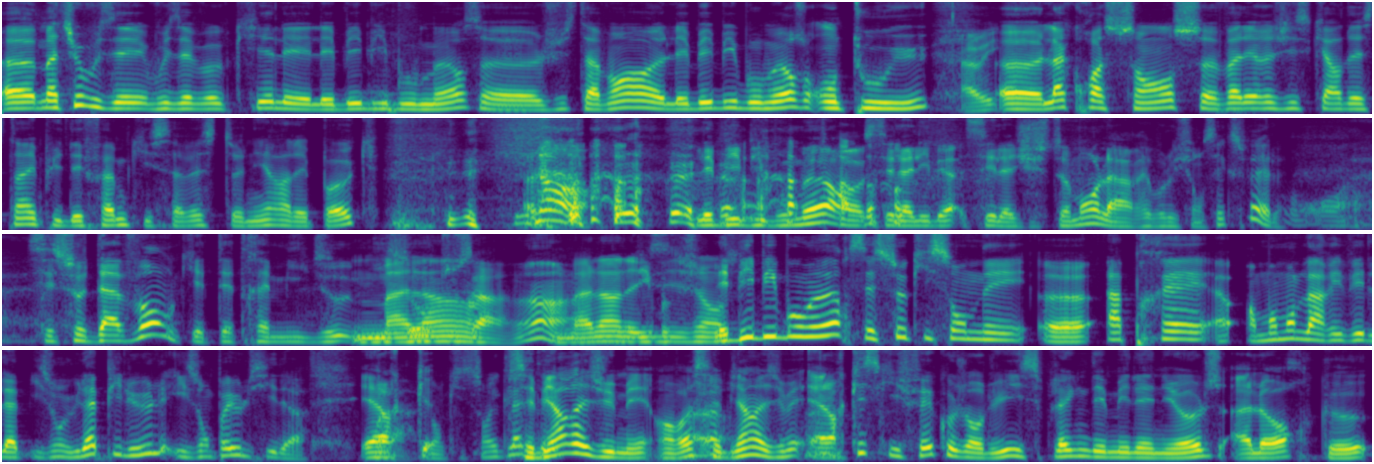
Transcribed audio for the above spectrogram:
Euh, Mathieu, vous, é- vous évoquiez les, les baby boomers. euh, juste avant, les baby boomers ont tout eu. Ah oui. Euh, la croissance, Valéry Giscard d'Estaing et puis des femmes qui savaient se tenir à l'époque. Non, les baby boomers, c'est la la- justement la révolution sexuelle. C'est ceux d'avant qui étaient très miso, miso, Malin, tout ça. Hein. malin Les- l'exigence. Les baby boomers, c'est ceux qui sont nés euh, après, au moment de l'arrivée de la, ils ont eu la pilule, ils n'ont pas eu le sida. Et Voilà, alors, que- donc ils sont éclatés. c'est bien résumé. En vrai, Voilà. c'est bien résumé. Alors, qu'est-ce qui fait qu'aujourd'hui, ils se plaignent des millennials alors que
